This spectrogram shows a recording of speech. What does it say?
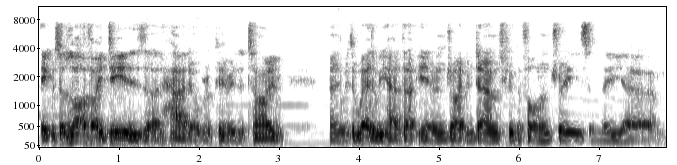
it was a lot of ideas that I'd had over a period of time and with the weather we had that year and driving down through the fallen trees and the um,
